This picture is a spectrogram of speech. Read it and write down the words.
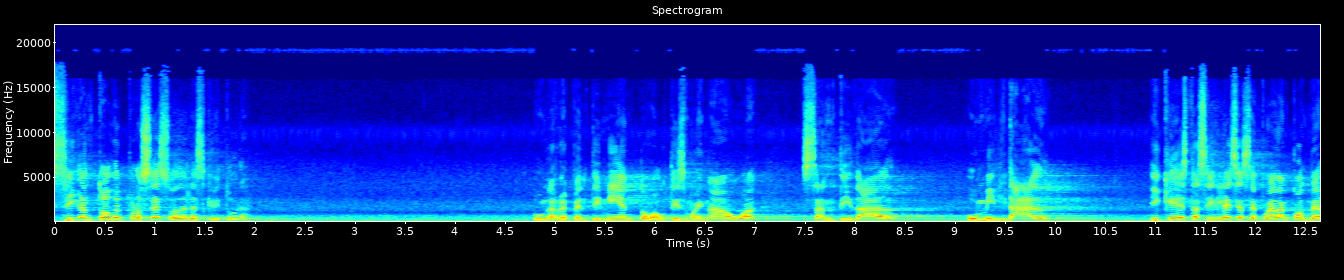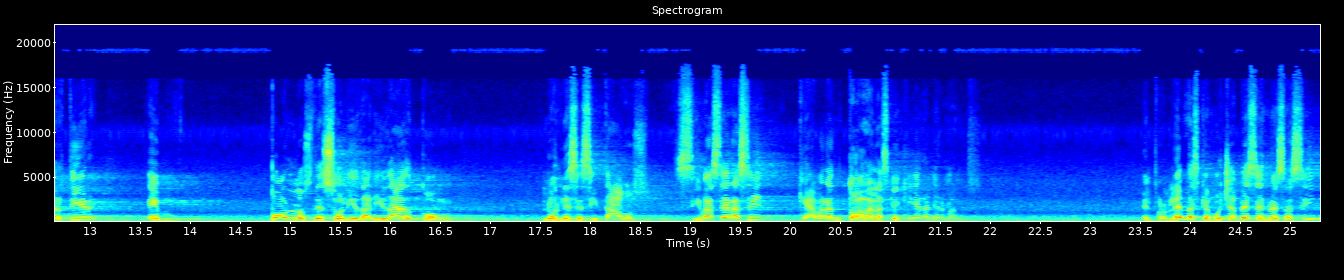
sigan todo el proceso de la escritura. Un arrepentimiento, bautismo en agua, santidad, humildad, y que estas iglesias se puedan convertir en polos de solidaridad con los necesitados. Si va a ser así, que abran todas las que quieran, hermanos. El problema es que muchas veces no es así.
